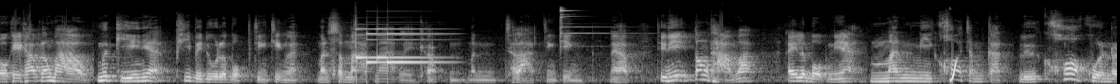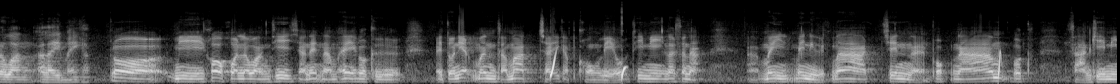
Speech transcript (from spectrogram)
โอเคครับน้องบ่าว เมื่อกี้เนี่ยพี่ไปดูระบบจริงๆแล้วมันสมาร์ทมากเลยครับ มันฉลาดจริงๆนะครับ ทีนี้ต้องถามว่าไอ้ระบบเนี้ยมันมีข้อจำกัดหรือข้อควรระวังอะไรไหมครับ ก็มีข้อควรระวังที่จะแนะนำให้ก็คือไอ้ตัวเนี้ยมันสามารถใช้กับของเหลวที่มีลักษณะอ่าไม่ไม่หนืดมาก เช่นอะพวกน้ำพวก สารเคมี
